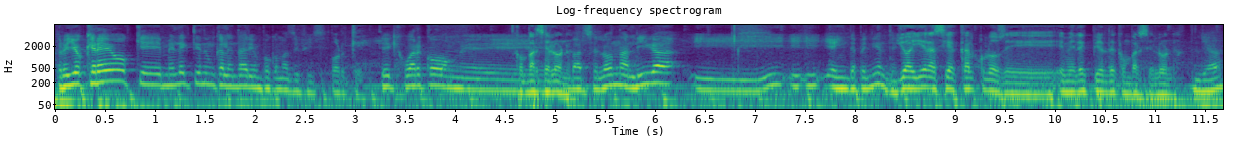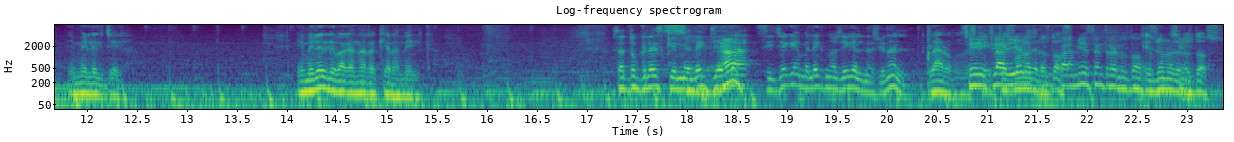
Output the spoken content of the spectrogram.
Pero yo creo que Melec tiene un calendario un poco más difícil. ¿Por qué? Tiene que jugar con, eh, Con Barcelona. Barcelona, Liga y, y- y- e Independiente. Yo ayer hacía cálculos de Emelec pierde con Barcelona. Ya. Emelec llega. Emelec le va a ganar aquí al América. O sea, ¿tú crees que Sí. Melec Ah. llega? Si llega Melec, no llega el Nacional. Claro, Sí, es, que, claro, es uno de los dos. para mí está entre los dos. Es uno de Sí. los dos.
